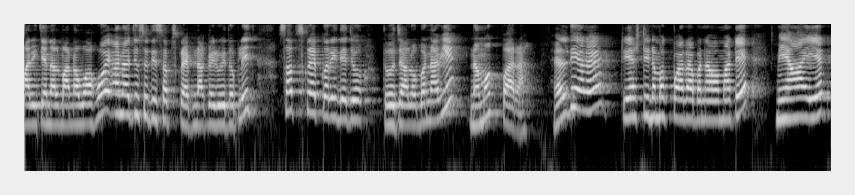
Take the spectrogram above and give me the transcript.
મારી ચેનલમાં નવા હોય અને હજુ સુધી સબસ્ક્રાઈબ ના કર્યું હોય તો પ્લીઝ સબસ્ક્રાઈબ કરી દેજો. તો ચાલો બનાવીએ નમક પારા. હેલ્ધી અને ટેસ્ટી નમક પારા બનાવવા માટે મેં આ એક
